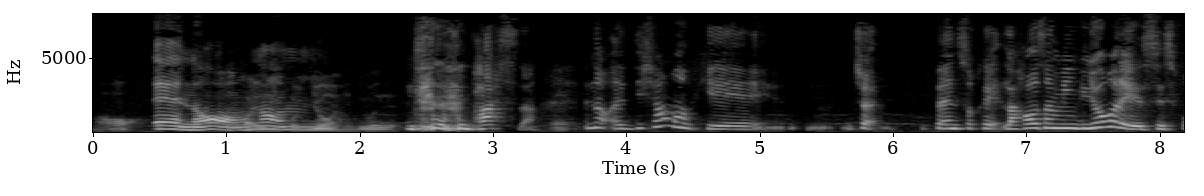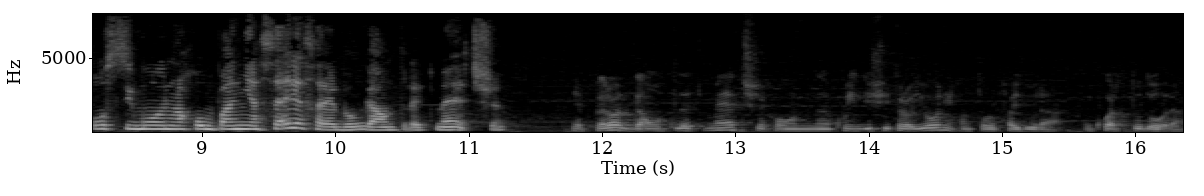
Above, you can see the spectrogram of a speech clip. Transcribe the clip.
No, Eh no, no. di coglioni, due... Basta. Eh. No, eh, diciamo che cioè, penso che la cosa migliore se fossimo in una compagnia seria sarebbe un gauntlet match. E però il gauntlet match con 15 troioni quanto lo fai durare? Un quarto d'ora?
